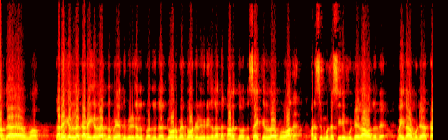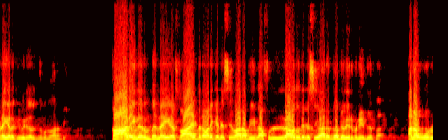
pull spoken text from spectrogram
அந்த கடைகளில் கடைகளில் இருந்து போய் அந்த வீடுகளுக்கு வந்து டோர் பை டோர் டெலிவரி அந்த காலத்தில் வந்து சைக்கிள் தான் போவாங்க அரிசி மூட்டை சீனி மூட்டையெல்லாம் வந்துட்டு மைதா மூட்டையா கடைகளுக்கு வீடுகளுக்கு கொண்டு வர அப்படி. காலையில இருந்து நை சாயந்தரம் வரைக்கும் என்ன செய்வார் அப்படின்னா ஃபுல்லாக வந்து என்ன செய்வார்? டோர் டெலிவரி பண்ணிட்டு இருப்பார். ஆனால் ஒரு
